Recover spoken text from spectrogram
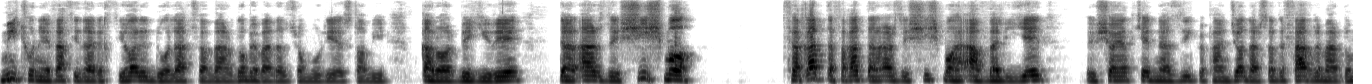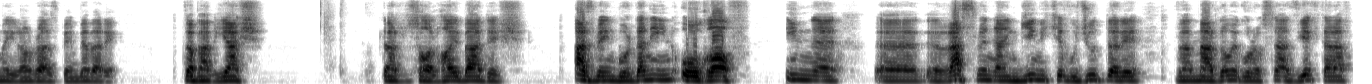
می‌تونه وقتی در اختیار دولت و مردم بعد از جمهوری اسلامی قرار بگیره در عرض 6 ماه فقط فقط در عرض 6 ماه اولیه شاید که نزدیک به 50 درصد فقر مردم ایران رو از بین ببره و بقیهش در سالهای بعدش از بین بردن این اوقاف این رسم ننگینی که وجود داره و مردم گرسنه از یک طرف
